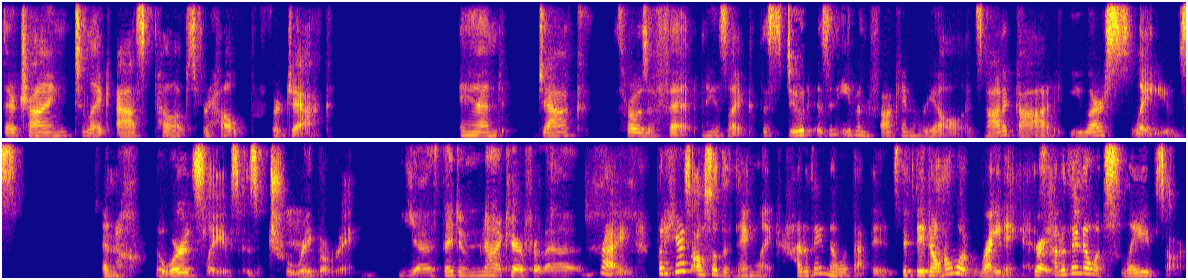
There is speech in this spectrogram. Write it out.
they're trying to like ask Pelops for help for Jack. And Jack throws a fit and he's like, This dude isn't even fucking real. It's not a god. You are slaves. And the word slaves is triggering. Yes, they do not care for that. Right. But here's also the thing like, how do they know what that is? Like, they don't know what writing is. Right. How do they know what slaves are?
